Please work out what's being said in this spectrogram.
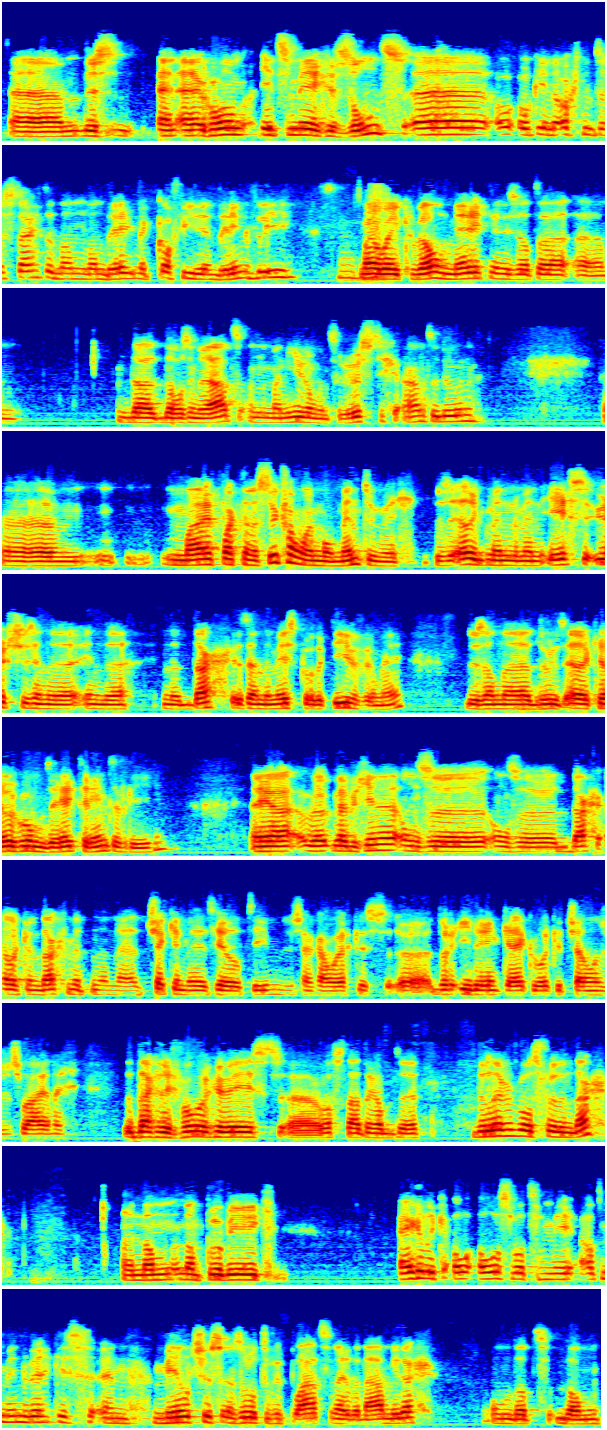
Um, dus, en, en, gewoon iets meer gezond uh, ook in de ochtend te starten dan, dan direct met koffie erin vliegen. Mhm. Maar wat ik wel merkte is dat, uh, um, dat dat was inderdaad een manier om het rustig aan te doen. Um, maar ik pakte een stuk van mijn momentum weg. Dus eigenlijk mijn, mijn eerste uurtjes in de, in, de, in de dag zijn de meest productieve voor mij. Dus dan uh, doe ik het eigenlijk heel goed om direct erin te vliegen. En ja, we, we, beginnen onze, onze dag elke dag met een uh, check-in met het hele team. Dus dan gaan we even uh, door iedereen kijken welke challenges waren er de dag ervoor geweest. Wat staat er op de deliverables voor de dag? En dan, dan probeer ik eigenlijk al, alles wat meer adminwerk is en mailtjes en zo te verplaatsen naar de namiddag. Omdat dan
